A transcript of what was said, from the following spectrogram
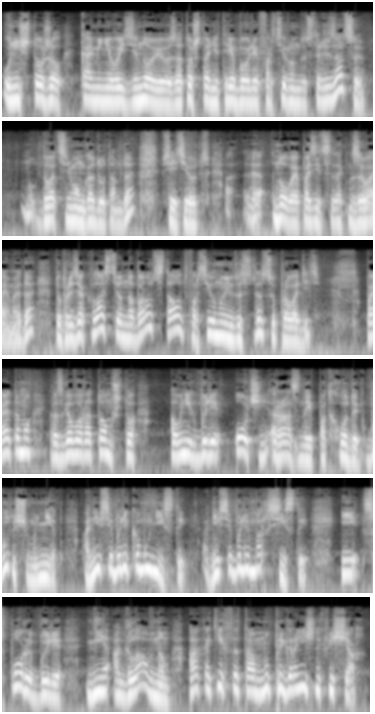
уничтожил Каменева и Зиновьева за то, что они требовали форсированную индустриализацию – ну, в 27 году там, да, все эти вот э, новая оппозиция, так называемая, да, то придя к власти, он, наоборот, стал форсивную индустриализацию проводить. Поэтому разговор о том, что а у них были очень разные подходы к будущему, нет. Они все были коммунисты, они все были марксисты, и споры были не о главном, а о каких-то там, ну, приграничных вещах –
